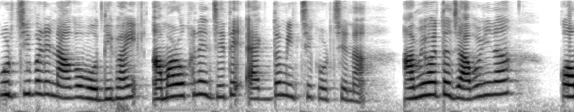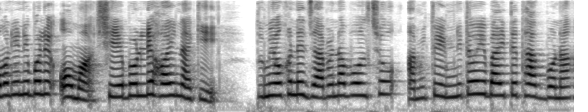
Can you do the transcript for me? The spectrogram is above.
কুর্চি বলে না গো বৌদি ভাই, আমার ওখানে যেতে একদম ইচ্ছে করছে না। আমি হয়তো যাবই না? কমলিনী বলে, ও মা, সে বললে হয় নাকি? তুমি ওখানে যাবে না বলছো? আমি তো এমনিতেও এই বাড়িতে থাকব না।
